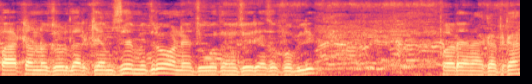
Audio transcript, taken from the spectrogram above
પાટણનો જોરદાર કેમ્પ છે મિત્રો, અને જુઓ તમે જોઈ રહ્યા છો પબ્લિક. પડેના કટકા.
